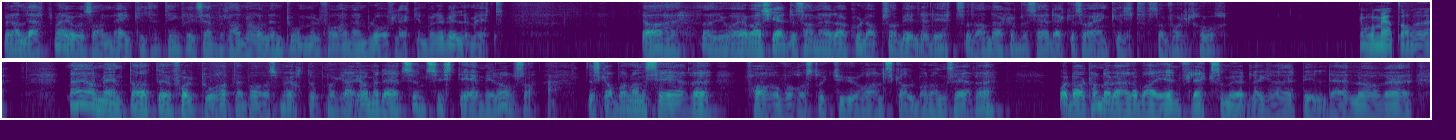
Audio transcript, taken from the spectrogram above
Men han lærte meg jo sånn enkelte ting. F.eks. han holdt en tommel foran den blå flekken på det bildet mitt. Ja, så jo, hva skjedde, sa han. Da kollapsa bildet ditt. Så sa han, der kan du se, det er ikke så enkelt som folk tror. Hva mente han med det? Nei, Han mente at eh, folk tror at det bare smørte opp noen greier. Men det er et system i det. altså. Det skal balansere farver og strukturer. Alt skal balansere. Og da kan det være bare én flekk som ødelegger et bilde, eller, eh,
